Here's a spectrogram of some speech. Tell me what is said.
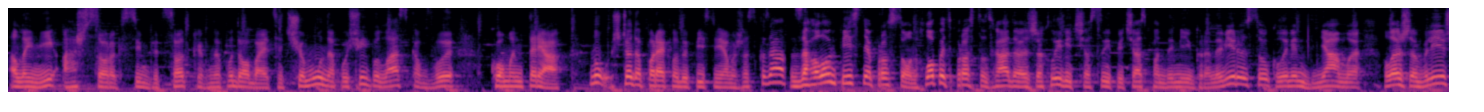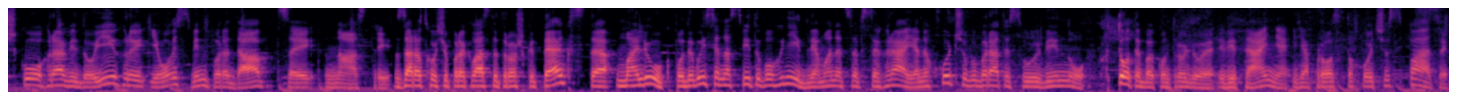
але ні, аж 47% не подобається. Чому? Напишіть, будь ласка, в коментарях. Ну, щодо перекладу пісні, я вже сказав. Загалом пісня про сон. Хлопець просто згадує жахливі часи під час пандемії коронавірусу, коли він днями лежав в ліжку, грав відеоігри, і ось він передав цей настрій. Зараз хочу перекласти трошки текст. Малюк, подивися на світ у вогні. Для мене це все гра. Я не хочу вибирати свою війну. Хто тебе контролює? Вітання. Я просто хочу спати.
